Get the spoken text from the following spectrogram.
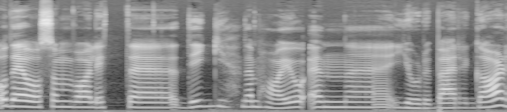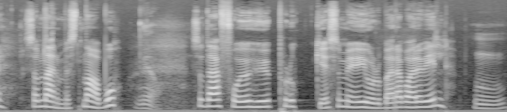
og det òg som var litt eh, digg, de har jo en uh, jordbærgard som nærmest nabo. ja. Så der får jo hun plukke så mye jordbær hun bare vil. Mm.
